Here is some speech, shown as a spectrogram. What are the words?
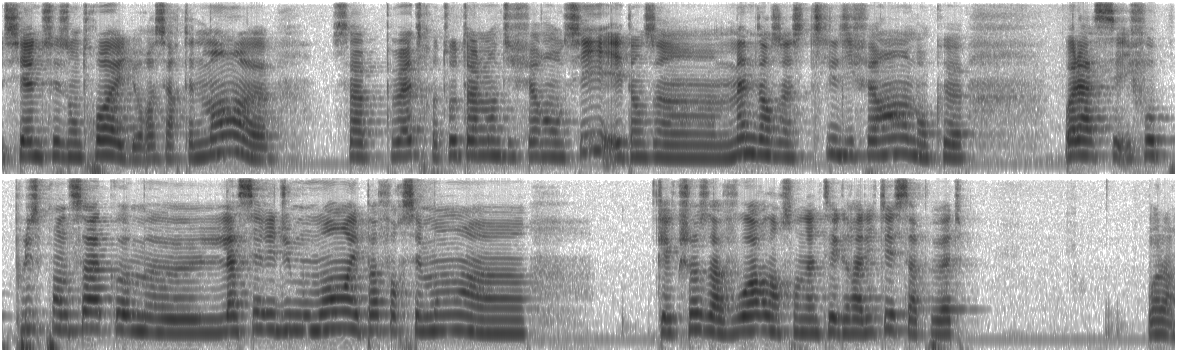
S'il y a une saison 3, il y aura certainement... euh, ça peut être totalement différent aussi, et dans un, même dans un style différent. Donc euh, voilà, c'est, il faut plus prendre ça comme euh, la série du moment et pas forcément quelque chose à voir dans son intégralité. Ça peut être... Voilà,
